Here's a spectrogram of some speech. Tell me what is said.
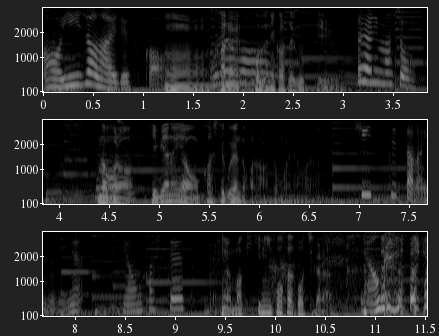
あいいじゃないですか、うん、金小銭稼ぐっていう。それやりましょう。だから日比谷の野音貸してくれんのかなと思いながら。聞いてたらいいのにね。野音貸してっつって。いやまあ聞きに行こうかこっちから。野音貸してっつっ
